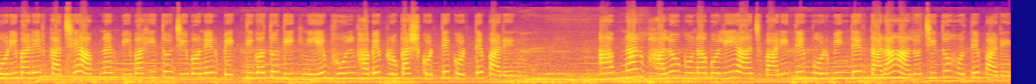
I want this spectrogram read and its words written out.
পরিবারের কাছে আপনার বিবাহিত জীবনের ব্যক্তিগত দিক নিয়ে ভুলভাবে প্রকাশ করতে করতে পারেন। আপনার ভালো গুণাবলী আজ বাড়িতে পরবিনদের দ্বারা আলোচিত হতে পারে।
